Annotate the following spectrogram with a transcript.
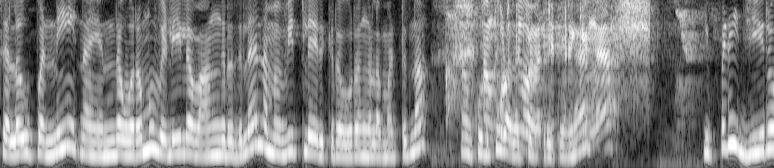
செலவு பண்ணி நான் எந்த உரமும் வெளியில் வாங்குறதில்ல. நம்ம வீட்டில் இருக்கிற உரங்களை மட்டும்தான் நான் கொடுத்து வளர்த்துட்டு இருக்கேங்க இப்படி ஜீரோ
